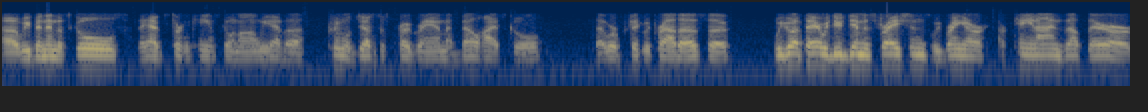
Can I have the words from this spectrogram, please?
Uh, we've been in the schools. They have certain camps going on. We have a criminal justice program at Bell High School that we're particularly proud of. So we go up there, we do demonstrations, we bring our, our canines out there, our,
